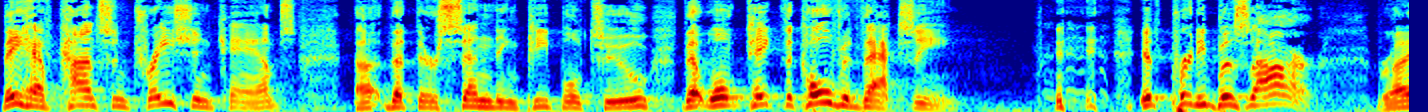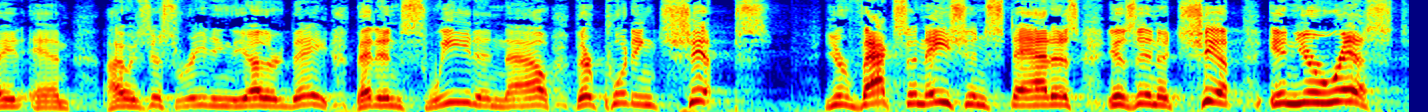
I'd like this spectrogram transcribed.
They have concentration camps uh, that they're sending people to that won't take the COVID vaccine. it's pretty bizarre right? And I was just reading the other day that in Sweden now they're putting chips. Your vaccination status is in a chip in your wrist.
